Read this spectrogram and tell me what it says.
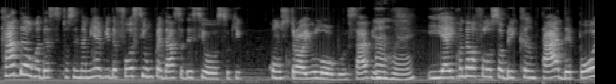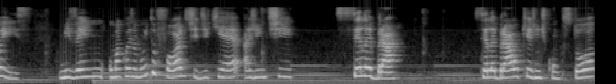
cada uma das situações da minha vida fosse um pedaço desse osso que constrói o lobo, sabe? Uhum. E aí, quando ela falou sobre cantar depois, me vem uma coisa muito forte de que é a gente celebrar. Celebrar o que a gente conquistou,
